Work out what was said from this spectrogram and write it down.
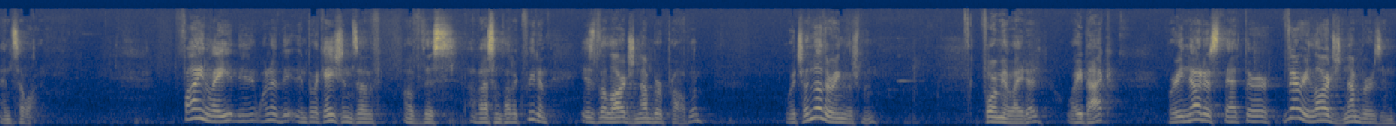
and so on. Finally, one of the implications of, of this of asymptotic freedom is the large number problem, which another Englishman formulated way back, where he noticed that there are very large numbers in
